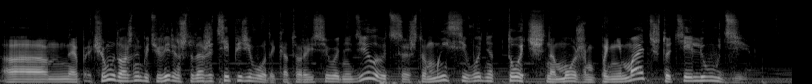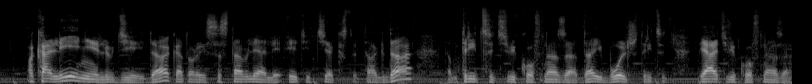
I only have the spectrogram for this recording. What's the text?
Э, почему мы должны быть уверены, что даже те переводы, которые сегодня делаются, что мы сегодня точно можем понимать, что те люди, поколение людей, да, которые составляли эти тексты тогда, там 30 веков назад, да, и больше 35 веков назад,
